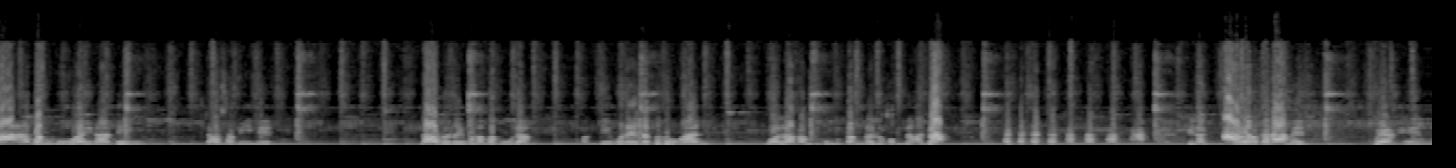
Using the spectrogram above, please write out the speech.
habang buhay nating sasabihin, lalo na yung mga magulang, pag di mo na yan natulungan, wala kang utang na loob na anak. Pinag-aral ka namin. Wherein,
